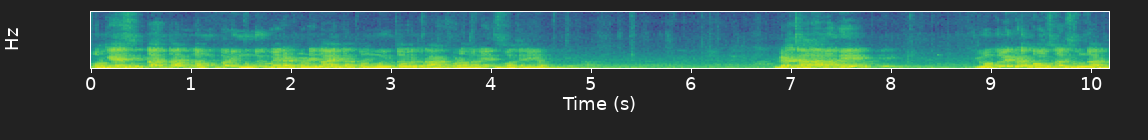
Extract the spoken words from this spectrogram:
ఒకే సిద్ధాంతాన్ని నమ్ముకొని ముందుకు పోయినటువంటి నాయకత్వము ఇంతవరకు రాకపోవడం అనేది శోచనీయం. ఇక్కడ చాలా మంది యువకులు ఇక్కడ కౌన్సిలర్స్ ఉన్నారు.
